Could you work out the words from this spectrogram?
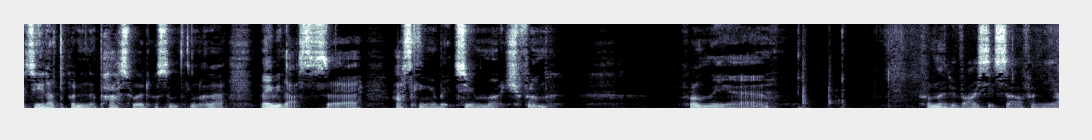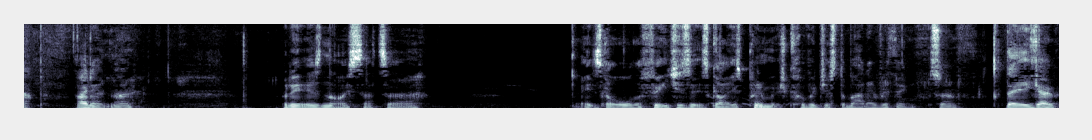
So you'd have to put in a password or something like that. Maybe that's uh, asking a bit too much from from the uh, from the device itself and the app. I don't know. But it is nice that uh, it's got all the features it's got. It's pretty much covered just about everything. So there you go.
